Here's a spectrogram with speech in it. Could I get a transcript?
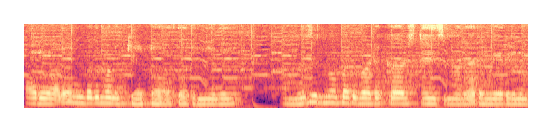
പരിപാടി ഒൻപത് മണിക്ക് കേട്ടോ തുടങ്ങിയത്. നമ്മൾ ചെല്ലുമ്പോൾ പരിപാടിയൊക്കെ സ്റ്റേജിൽ മേലെ അരങ്ങേറിയാണ്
